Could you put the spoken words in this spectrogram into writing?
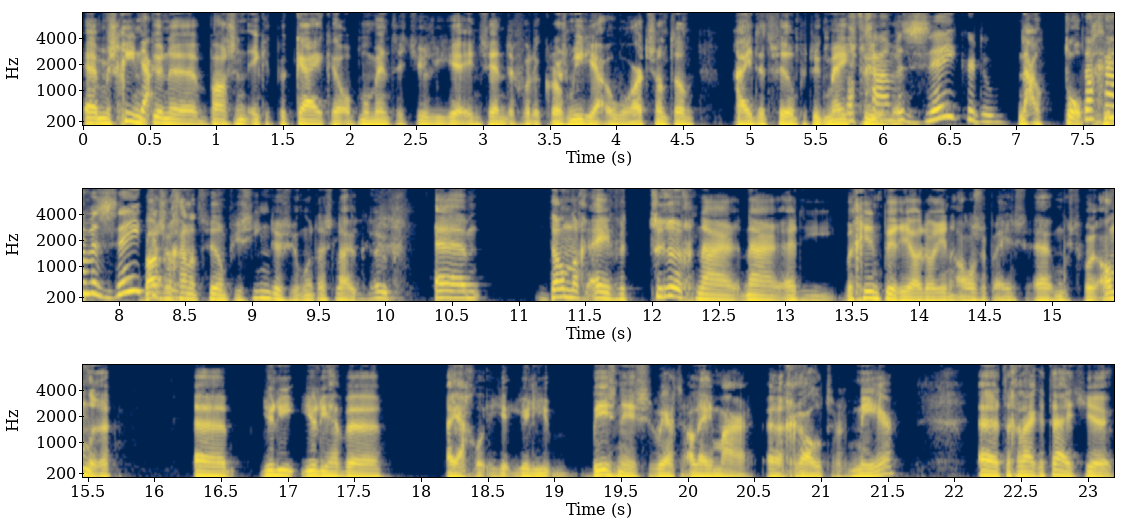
En misschien Ja. kunnen Bas en ik het bekijken op het moment dat jullie eh, inzenden voor de Cross Media Awards. Want dan ga je dit filmpje natuurlijk Dat meesturen. gaan we zeker doen. Nou, top. Dat gaan we zeker Bas, we gaan het filmpje zien dus, jongen. Dat is leuk. Ehm, dan nog even terug naar, naar eh, die beginperiode waarin alles opeens eh, moest veranderen. Eh, jullie, jullie hebben, nou ja, goed, jullie business werd alleen maar eh, groter, meer. Eh, tegelijkertijd, je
